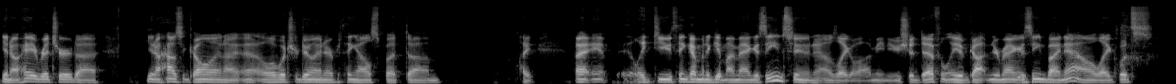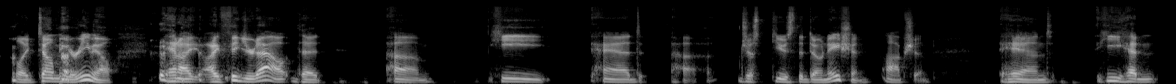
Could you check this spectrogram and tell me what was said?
you know, hey Richard, uh, you know, how's it going? I, I love what you're doing, everything else, but um, like, I, like, do you think I'm going to get my magazine soon? And I was like, well, I mean, you should definitely have gotten your magazine by now. Like, what's like, tell me your email. And I I figured out that um, he had uh, just used the donation option, and he hadn't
